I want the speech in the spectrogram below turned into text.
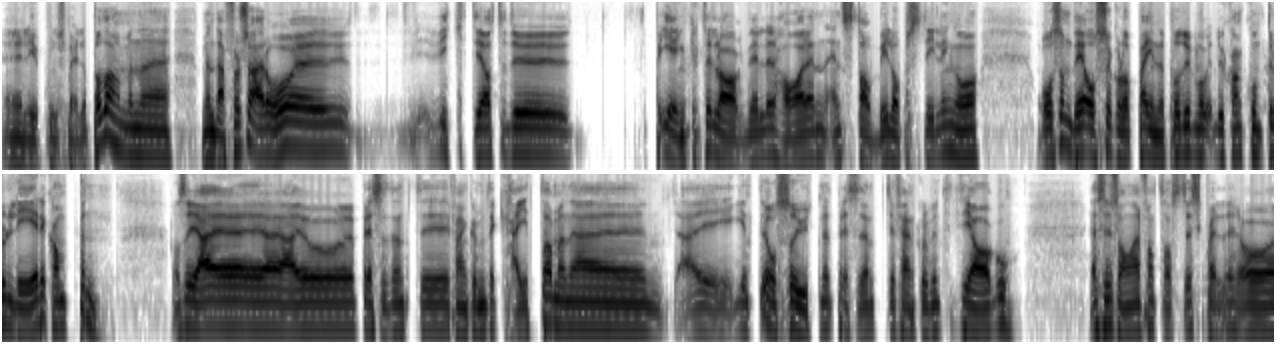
Eh, Liverpool spiller på, da. Men, eh, men derfor så er det òg eh, viktig at du i enkelte lagdeler har en, en stabil oppstilling, og, og, som det også Klopp er inne på, du, må, du kan kontrollere kampen. Altså, jeg, jeg, er jo president i fanklubben til Keita, men jeg, jeg er egentlig også utnevnt president i fanklubben til Tiago. Jeg syns han er en fantastisk spiller, og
